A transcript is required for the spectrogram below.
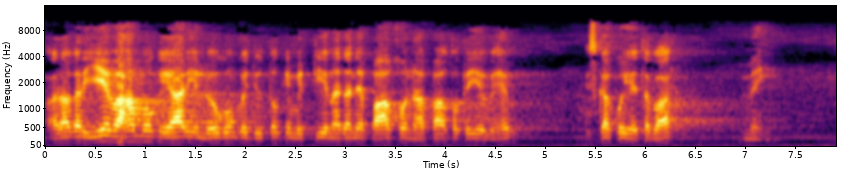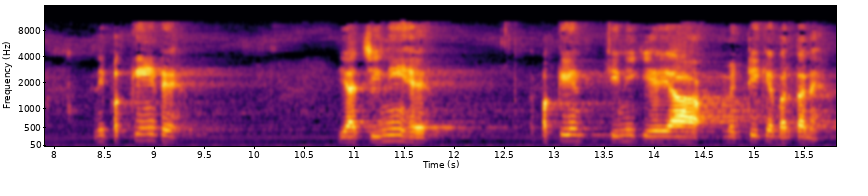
اور اگر یہ وہم ہو کہ یار یہ لوگوں کے جوتوں کی مٹی ہے، نہ جانے پاک ہو نہ پاک ہو، تو یہ وہم اس کا کوئی اعتبار نہیں۔ یعنی پکی اینٹ ہے۔ یا چینی ہے، پکی چینی کی ہے یا مٹی کے برتن ہے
